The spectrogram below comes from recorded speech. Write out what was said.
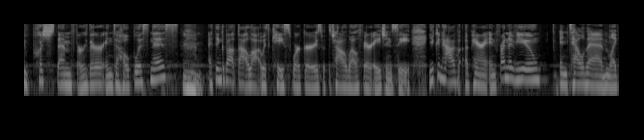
to push them further into hopelessness. Mm. I think about that a lot with caseworkers with the child welfare agency. You can have a parent in front of you and tell them like,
